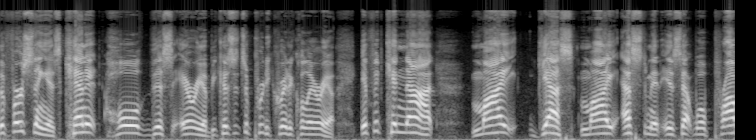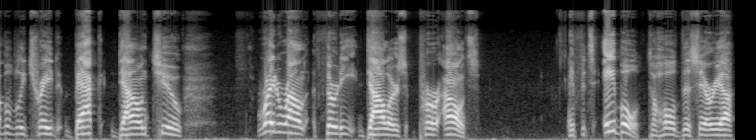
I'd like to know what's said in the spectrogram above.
the first thing is, can it hold this area? Because it's a pretty critical area. If it cannot, my guess, my estimate is that we'll probably trade back down to right around $30 per ounce. If it's able to hold this area,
